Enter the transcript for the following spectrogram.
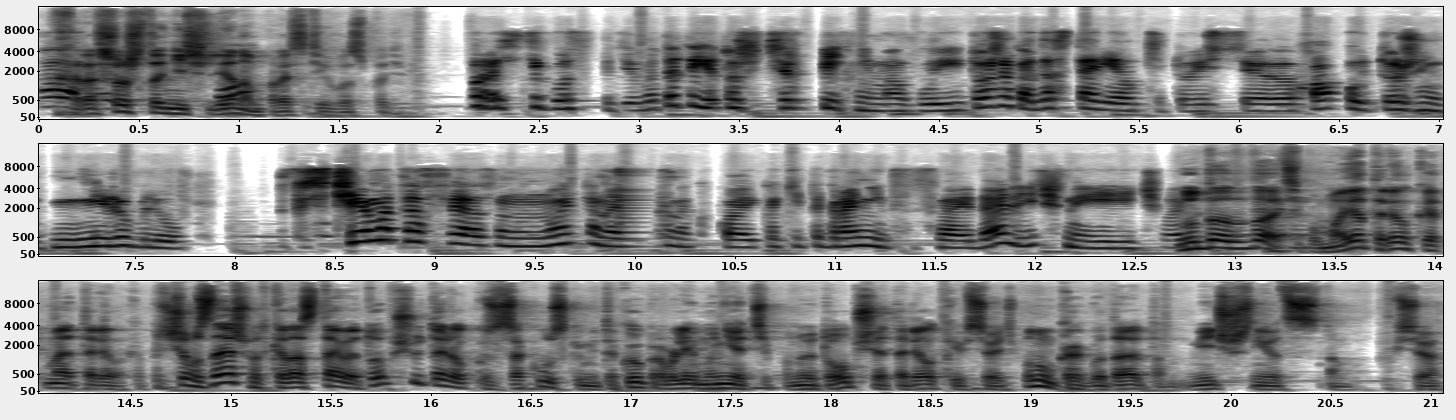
«А, Хорошо, что не членом, прости господи. Прости господи, вот это я тоже терпеть не могу. И тоже, когда с тарелки, то есть э, хапают, тоже не люблю. С чем это связано? Ну, это, наверное, какие-то границы свои, да, личные. И человек, ну да, да, да, типа моя тарелка – это моя тарелка. Причем, знаешь, вот когда ставят общую тарелку с закусками, такой проблемы нет. Типа, ну это общая тарелка и все. Типа, ну как бы, да, там, меньше снится, там, все.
